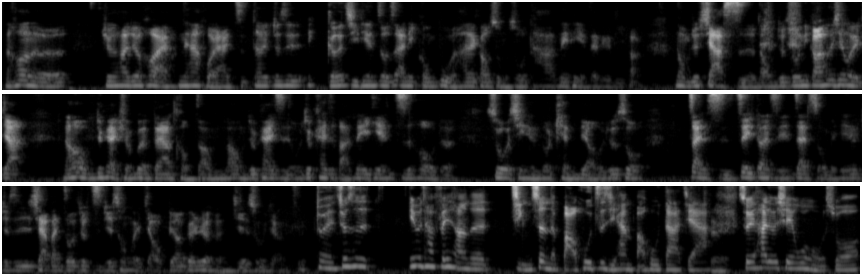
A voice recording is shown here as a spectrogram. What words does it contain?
然后呢，就他就后来那他回来之，他就是隔几天之后这案例公布了，他在告诉我们说他那天也在那个地方，那我们就吓死了，然后我们就说你赶快先回家，然后我们就开始全部人戴上口罩，然后我们就开始我就开始把那一天之后的所有行程都 cancel 掉，我就说。暂时这一段时间，暂时我每天就是下班之后就直接冲回家，我不要跟任何人接触这样子。对，就是因为他非常的谨慎的保护自己和保护大家，对，所以他就先问我说：“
